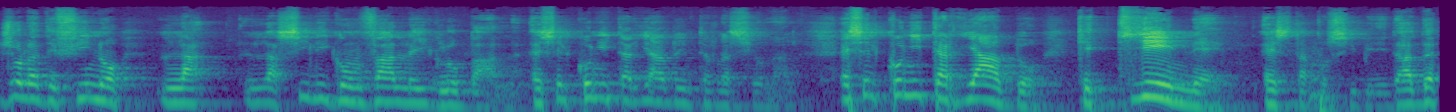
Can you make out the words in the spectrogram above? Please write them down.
yo la defino la, la Silicon Valley global, es el cognitariado internacional, es el cognitariado que tiene esta posibilidad.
